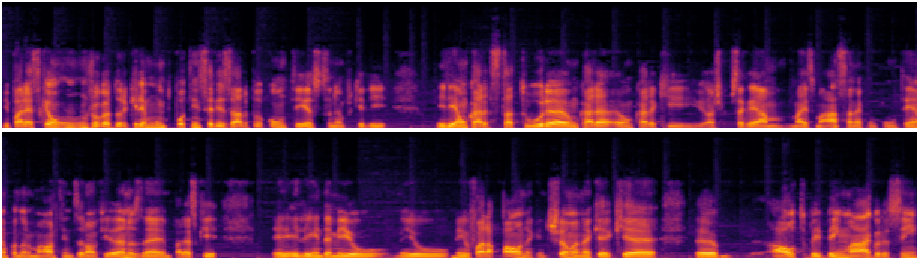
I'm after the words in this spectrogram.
Me parece que é um, um, jogador que ele é muito potencializado pelo contexto, né? Porque ele, ele é um cara de estatura, é um cara, é um cara que acho que precisa ganhar mais massa, né? Com, com o tempo, é normal, tem 19 anos, né? Parece que ele ainda é meio, meio, meio varapau, né, que a gente chama, né, que, é, que é, é alto, bem, bem, magro, assim,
